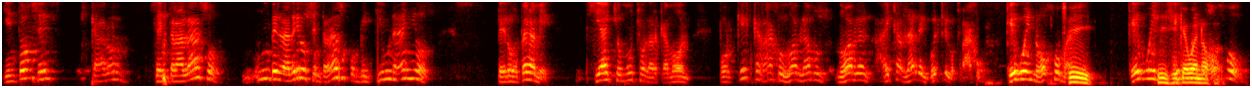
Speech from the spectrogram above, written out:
Y entonces, cabrón, centralazo, un verdadero centralazo con 21 años. Pero espérame, si ha hecho mucho el Arcamón, ¿por qué carajo no hablamos, no hablan? Hay que hablar del güey que lo trajo. Qué buen ojo, man. sí, Qué buen, Sí, sí, qué buen ojo.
